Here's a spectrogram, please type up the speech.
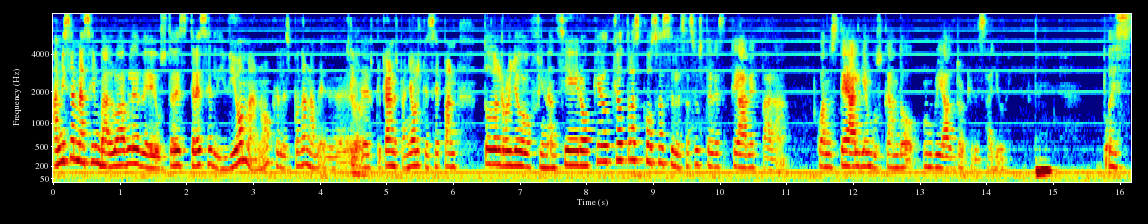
a mí se me hace invaluable de ustedes tres el idioma, ¿no? Que les puedan eh, explicar en español, que sepan todo el rollo financiero. ¿Qué, ¿Qué otras cosas se les hace a ustedes clave para cuando esté alguien buscando un realtor que les ayude? Pues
